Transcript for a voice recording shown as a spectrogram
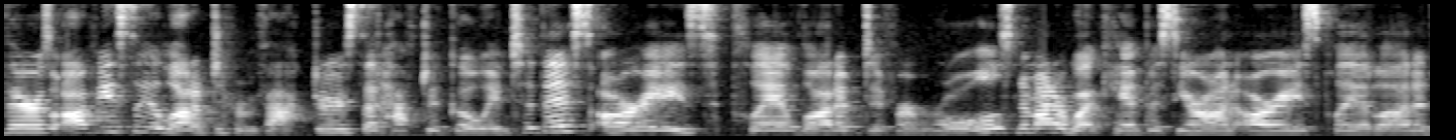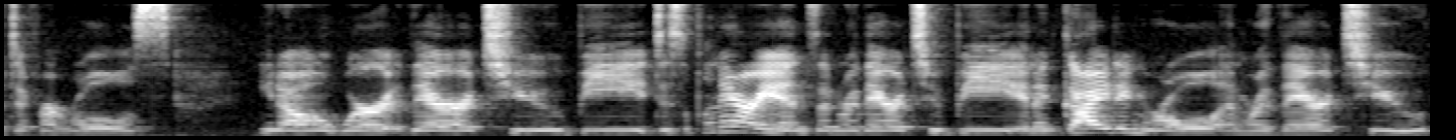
there's obviously a lot of different factors that have to go into this. RAs play a lot of different roles. No matter what campus you're on, RAs play a lot of different roles. You know, we're there to be disciplinarians and we're there to be in a guiding role and we're there to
